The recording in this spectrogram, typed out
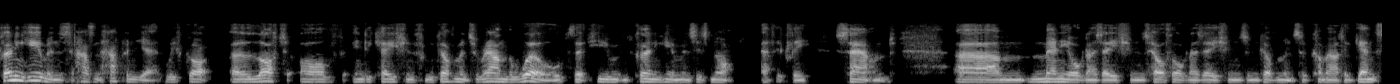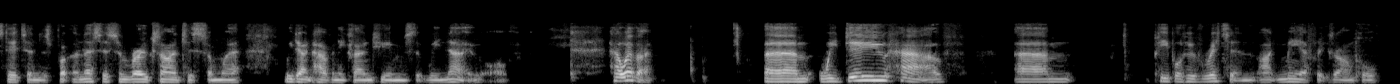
cloning humans hasn't happened yet. We've got a lot of indication from governments around the world that human, cloning humans is not ethically sound. Um, many organizations, health organizations and governments have come out against it and unless there's some rogue scientists somewhere, we don't have any cloned humans that we know of. However, um, we do have um, people who've written, like Mia, for example,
